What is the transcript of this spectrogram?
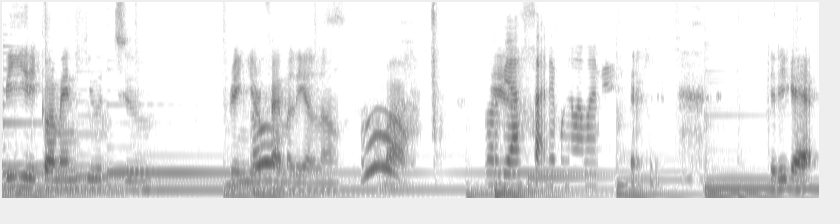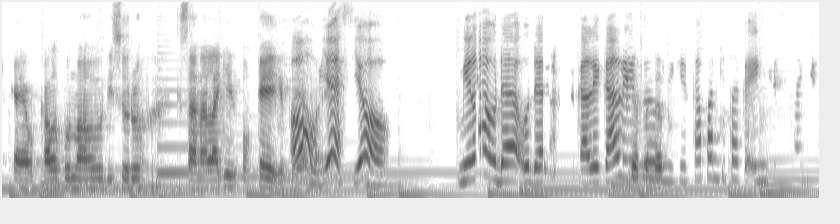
we recommend you to bring your oh. family along. Uh, wow. Luar biasa deh pengalamannya. Jadi kayak kayak kalaupun mau disuruh ke sana lagi oke okay, gitu ya, Oh ya, yes, yo. Mila udah udah kali-kali tuh mikir kapan kita ke Inggris lagi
